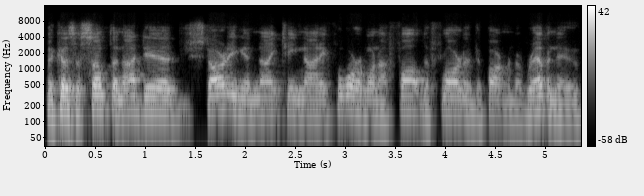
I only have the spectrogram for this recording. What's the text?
because of something i did starting in 1994 when i fought the florida department of revenue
